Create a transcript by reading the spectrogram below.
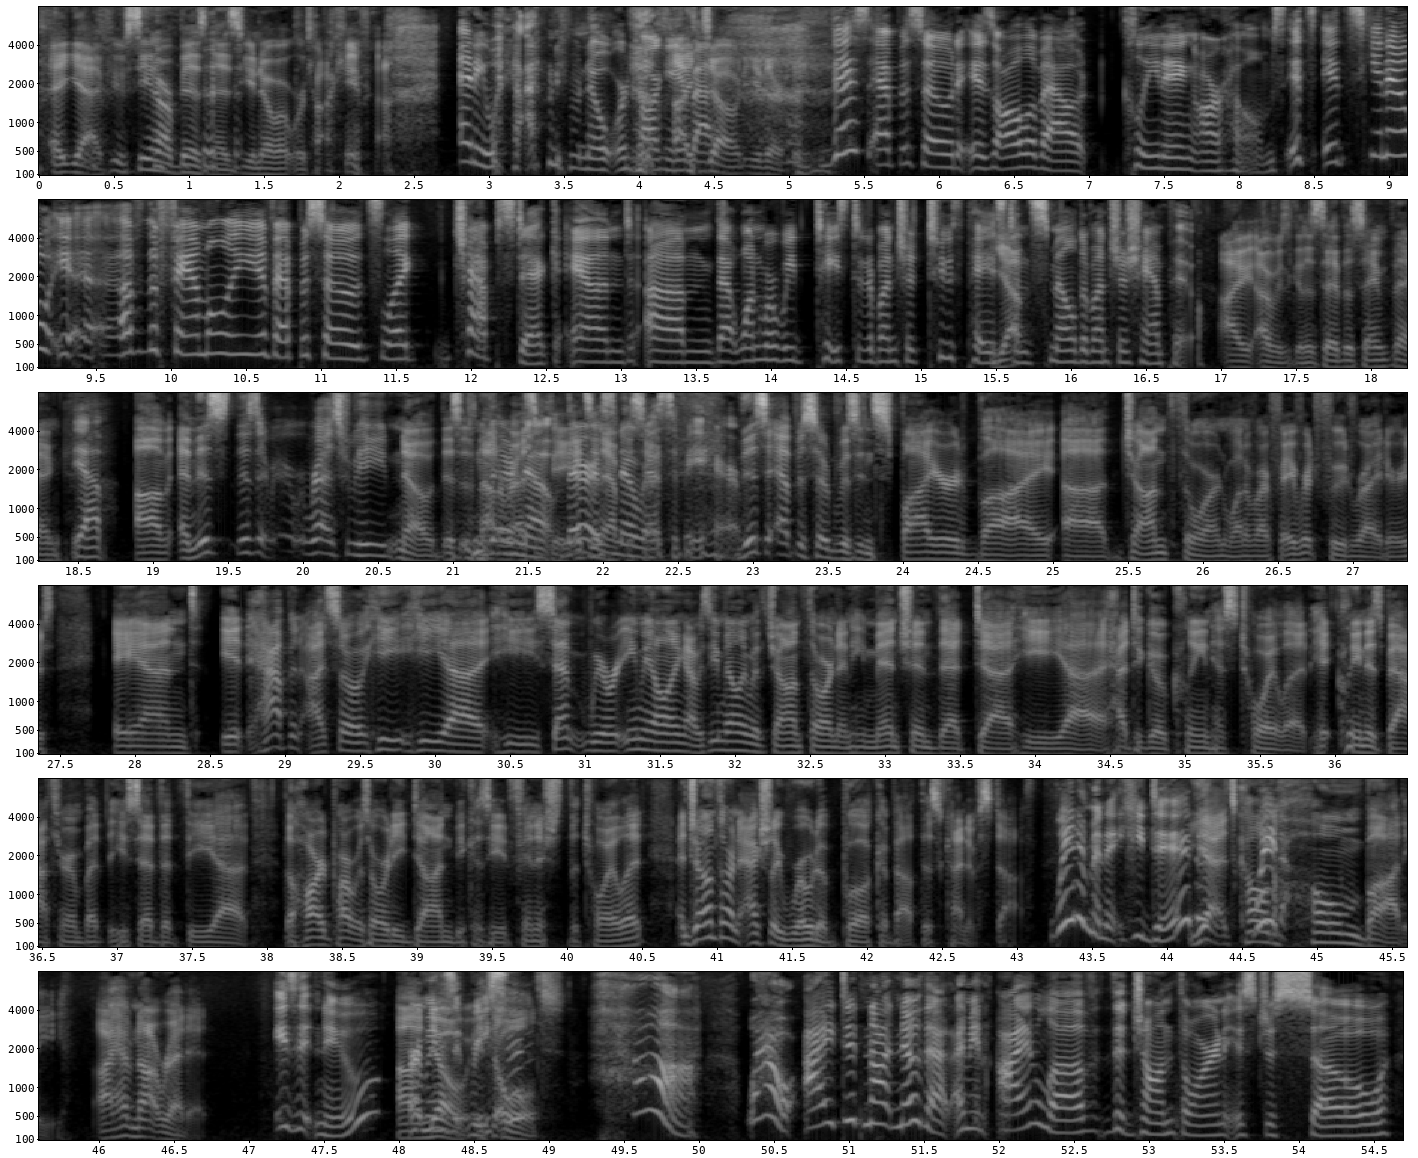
Uh, yeah, if you've seen our business, you know what we're talking about. Anyway, I don't even know what we're talking about. I don't either. This episode is all about cleaning our homes. It's it's you know of the family of episodes like chapstick and um, that one where we tasted a bunch of toothpaste Yep. and smelled a bunch of shampoo. I, I was going to say the same thing. Yep. Um, and this this recipe, no, this is not There- a no, recipe. there it's an no recipe here. This episode was inspired by uh, John Thorne, one of our favorite food writers, and it happened. I so he he uh, he sent. We were emailing. I was emailing with John Thorne, and he mentioned that uh, he uh, had to go clean his toilet, clean his bathroom, but he said that the uh, the hard part was already done because he had finished the toilet. And John Thorne actually wrote a book about this kind of stuff. Wait a minute, he did? Yeah, it's called Wait, Homebody. I have not read it. is it new? Uh, I mean, is no, it it's recent? old. Huh. Wow, I did not know that. I mean, I love that John Thorne is just so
